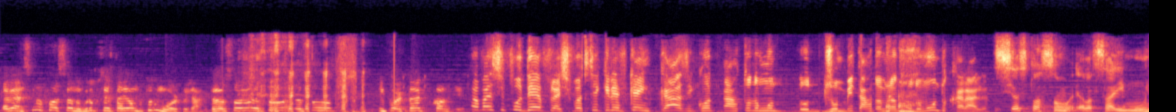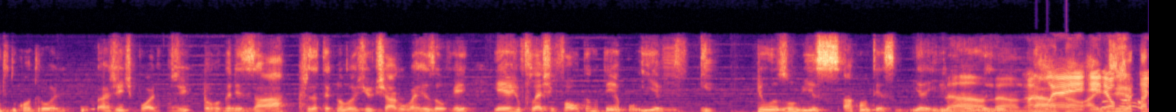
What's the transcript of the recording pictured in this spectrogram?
Tá vendo? Se não fosse eu no grupo, vocês estariam tudo morto já. Então eu sou, eu sou, eu sou importante por causa disso. Ah, vai se fuder, Flash. Você queria ficar em casa enquanto tava todo mundo. O zumbi tava dominando todo mundo, caralho. Se a situação ela sair muito do controle, a gente pode organizar, a parte da tecnologia o Thiago vai resolver, e aí o Flash volta no tempo e evita que os zumbis aconteçam. E aí Não, não, não. Mas não é, aí ele é o- você já tá o-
